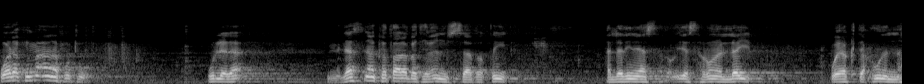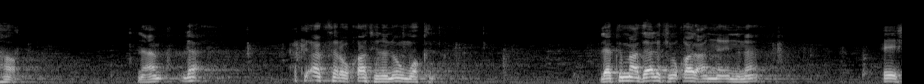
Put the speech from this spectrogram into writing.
ولكن معنا فتور. ولا لا؟ لسنا كطلبة العلم السابقين الذين يسهر- يسهرون الليل ويكتحون النهار. نعم؟ لا. أك- أكثر أوقاتنا نوم وكل لكن مع ذلك يقال عنا إننا إيش؟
